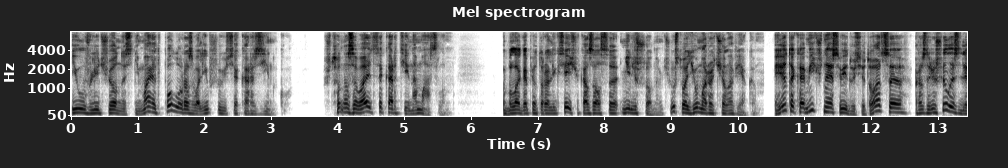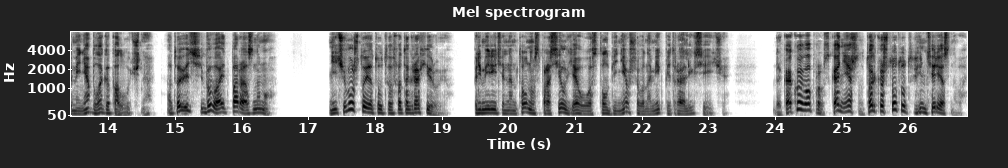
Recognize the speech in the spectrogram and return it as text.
и увлеченно снимает полуразвалившуюся корзинку. Что называется картина маслом. Благо Петр Алексеевич оказался не лишенным чувства юмора человеком. И эта комичная с виду ситуация разрешилась для меня благополучно. А то ведь бывает по-разному. Ничего, что я тут фотографирую. Примирительным тоном спросил я у остолбеневшего на миг Петра Алексеевича. «Да какой вопрос? Конечно. Только что тут интересного?»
